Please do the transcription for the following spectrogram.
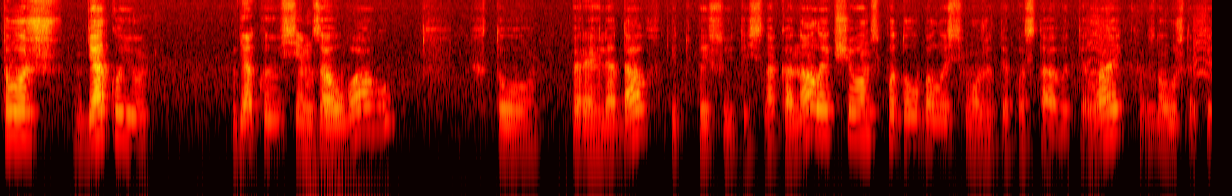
Тож, дякую. Дякую всім за увагу. Хто переглядав, підписуйтесь на канал, якщо вам сподобалось. Можете поставити лайк, знову ж таки,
